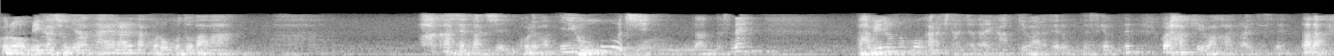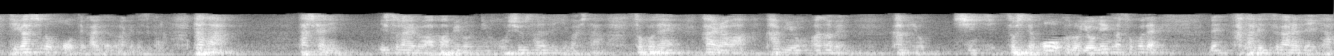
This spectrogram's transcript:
この三箇所に与えられたこの言葉は博士たちこれは違法人なんですね。バビロンの方から来たんじゃないかって言われてるんですけどね。これはっきり分からないですね。ただ東の方って書いてあるわけですから。ただ確かにイスラエルはバビロンに補修されてきました。そこで彼らは神を崇め神を信じそして多くの予言がそこで、ね、語り継がれていた。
